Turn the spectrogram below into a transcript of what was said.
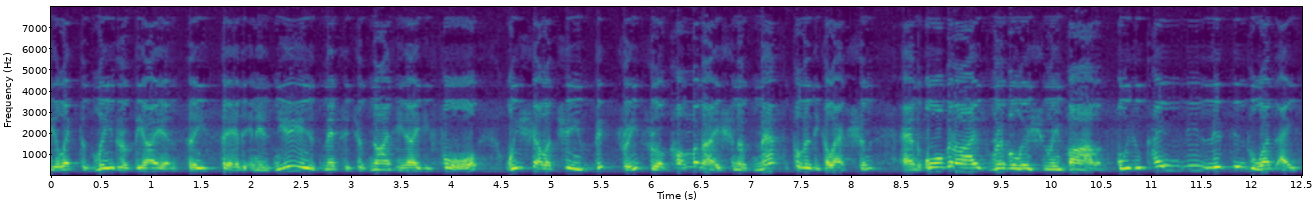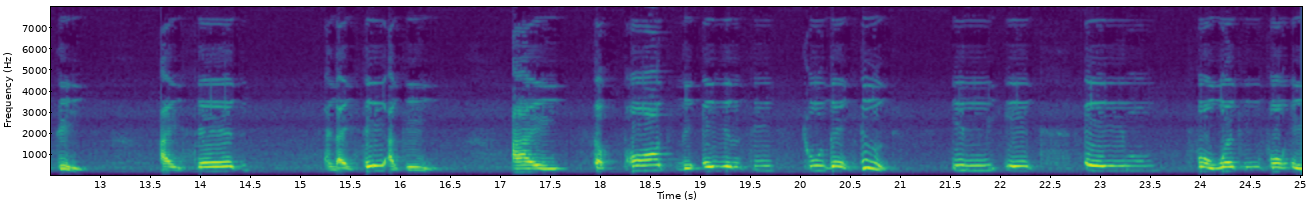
the elected leader of the ANC, said in his New Year's message of 1984, we shall achieve victory through a combination of mass political action and organised revolutionary violence. Will you kindly listen to what I say? I said, and I say again, I support the ANC to the hilt in its aim for working for a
